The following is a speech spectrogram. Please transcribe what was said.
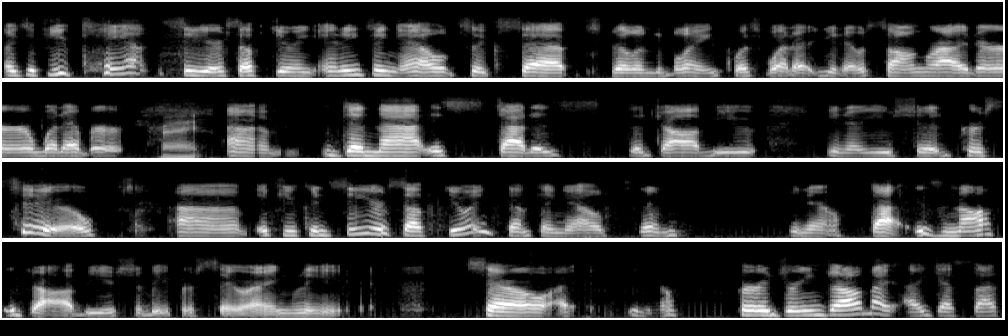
like, if you can't see yourself doing anything else except fill in the blank with what a, you know, songwriter or whatever, Right. um, then that is that is the job you, you know, you should pursue. Um, if you can see yourself doing something else, then you know that is not the job you should be pursuing the so I, you know for a dream job I, I guess that's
